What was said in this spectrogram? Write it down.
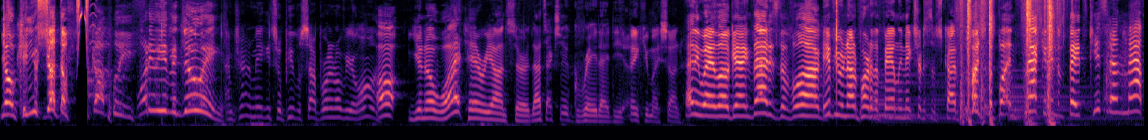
Yo, can you shut the f up, please? What are you even doing? I'm trying to make it so people stop running over your lawn. Oh, you know what? Carry on, sir. That's actually a great idea. Thank you, my son. Anyway, Logang, that is the vlog. If you are not a part of the family, make sure to subscribe, punch the button, smack it in the face, kiss it on the mouth,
